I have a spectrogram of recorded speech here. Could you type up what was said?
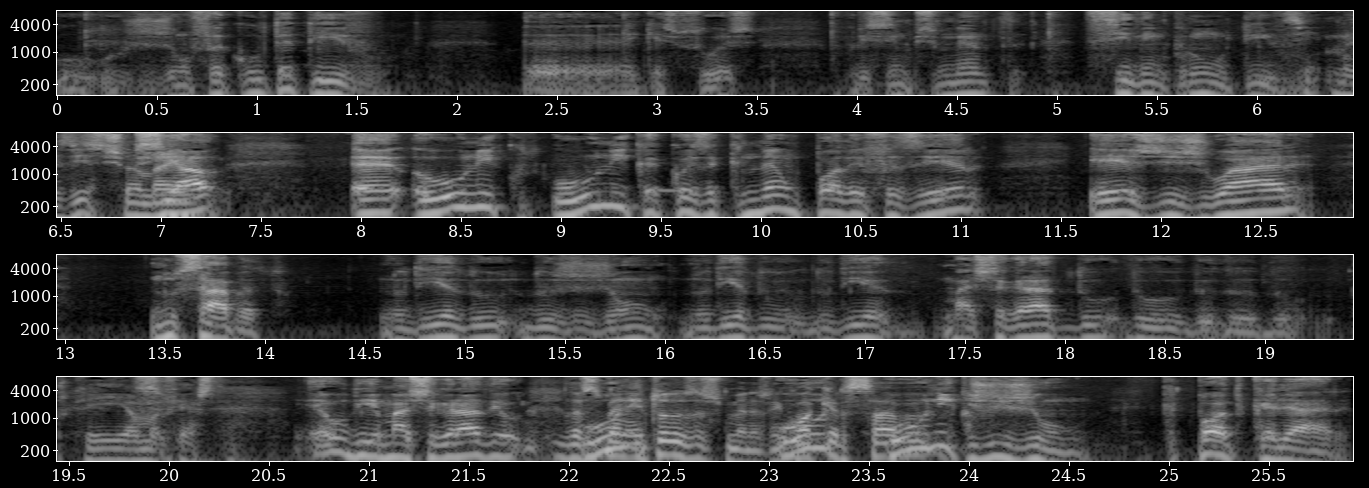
o, jejum facultativo, uh, em que as pessoas, por isso simplesmente, decidem por um motivo Sim, mas isso especial. Também... Uh, a, único, a única coisa que não podem fazer é jejuar no sábado, no dia do, do jejum, no dia do, do dia mais sagrado do, do, do, do Porque aí é uma festa é o dia mais sagrado. Eu, da semana, único, em todas as semanas, em qualquer sábado. O único jejum que pode calhar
